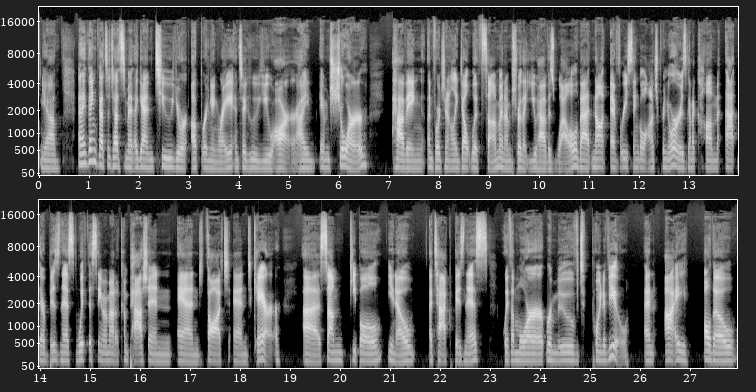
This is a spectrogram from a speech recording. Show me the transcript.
Yeah. And I think that's a testament, again, to your upbringing, right? And to who you are. I am sure having unfortunately dealt with some, and I'm sure that you have as well, that not every single entrepreneur is going to come at their business with the same amount of compassion and thought and care. Uh, some people, you know, attack business with a more removed point of view. And I, although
